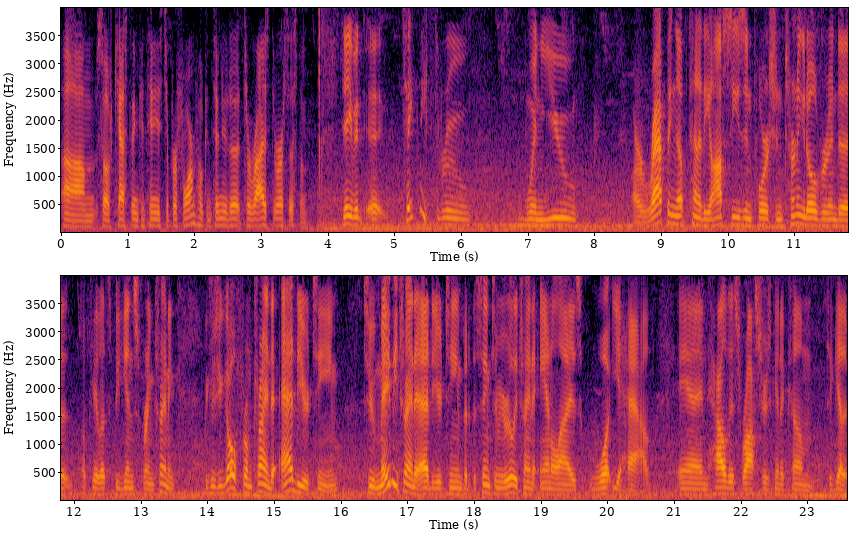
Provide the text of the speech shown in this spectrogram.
Um, so if Keston continues to perform, he'll continue to, to rise through our system. David, uh, take me through when you are wrapping up kind of the off-season portion, turning it over into okay, let's begin spring training, because you go from trying to add to your team to maybe trying to add to your team, but at the same time you're really trying to analyze what you have and how this roster is going to come together.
